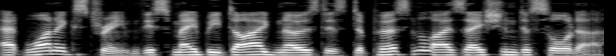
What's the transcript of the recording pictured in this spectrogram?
At one extreme this may be diagnosed as depersonalization disorder.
